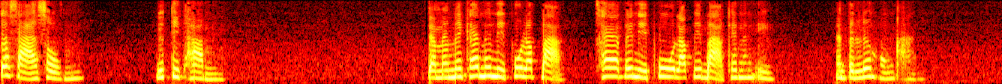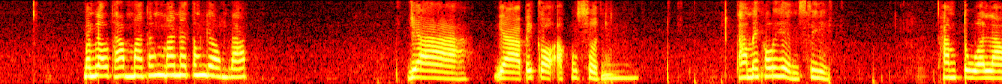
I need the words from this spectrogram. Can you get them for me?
ก็สะสม ยุติธรรม แต่มันไม่แค่ไม่มีผู้รับบากแค่ไม่มีผู้รับวิบากแค่นั้นเอง มันเป็นเรื่องของขัน มันเราทำมาทั้งมันนะต้องยอมรับ อย่า อย่าไปก่ออกุศลอย่างนี้ทำให้เขาเห็นสิทำตัวเรา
